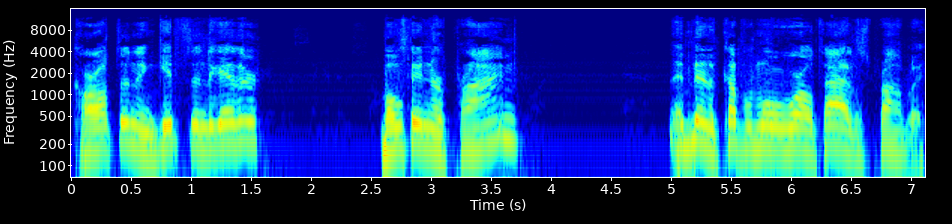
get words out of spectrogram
Carlton and Gibson together, both in their prime? They've been a couple more world titles, probably.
